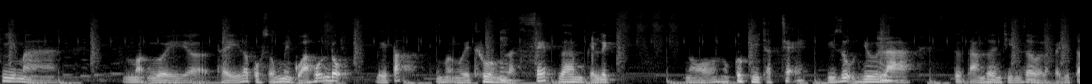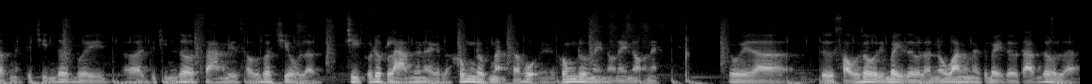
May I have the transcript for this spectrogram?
khi mà mọi người ờ, thấy là cuộc sống mình quá hỗn độn bế tắc thì mọi người thường ừ. là xét ra một cái lịch nó nó cực kỳ chặt chẽ ví dụ như ừ. là từ 8 giờ đến 9 giờ là phải đi tập này từ 9 giờ 10 uh, ờ, từ 9 giờ sáng đến 6 giờ chiều là chỉ có được làm như này là không được mạng xã hội này, không được này nọ này nọ này rồi là từ 6 giờ đến 7 giờ là nấu ăn này từ 7 giờ 8 giờ là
